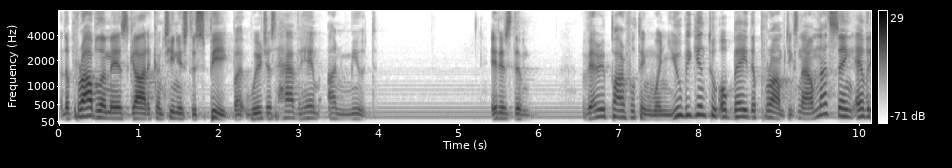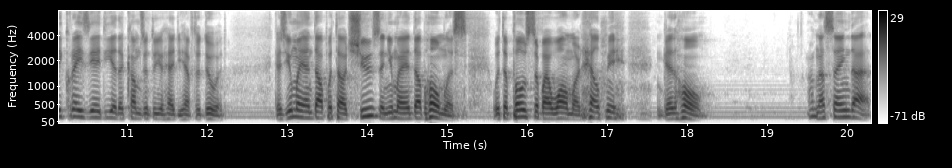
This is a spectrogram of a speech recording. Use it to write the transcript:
the problem is God continues to speak, but we just have him on mute. It is the very powerful thing when you begin to obey the promptings. Now, I'm not saying every crazy idea that comes into your head you have to do it because you may end up without shoes and you may end up homeless with a poster by Walmart help me get home. I'm not saying that,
